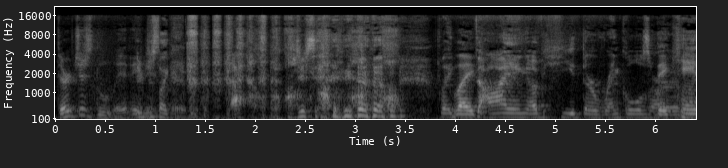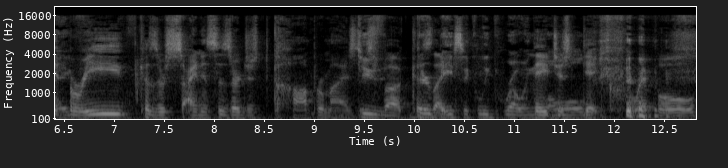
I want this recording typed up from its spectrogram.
they're just living They're just like, just like, Like- dying of heat. Their wrinkles are. they can't like, breathe because their sinuses are just compromised as Dude, fuck. they're Because like basically growing. they just get crippled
